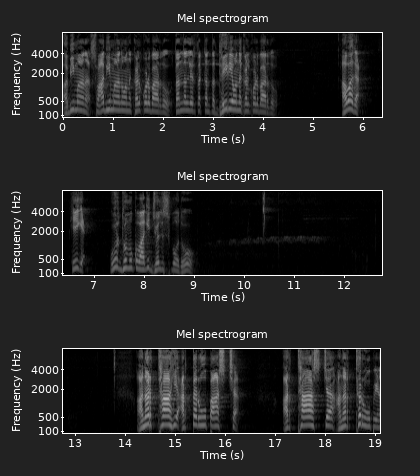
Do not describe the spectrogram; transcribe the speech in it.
ಅಭಿಮಾನ, ಸ್ವಾಭಿಮಾನವನ್ನು ಕಳ್ಕೊಳ್ಬಾರ್ದು, ತನ್ನಲ್ಲಿರ್ತಕ್ಕಂಥ ಧೈರ್ಯವನ್ನು ಕಳ್ಕೊಳ್ಬಾರ್ದು. ಅವಾಗ ಹೀಗೆ ಊರ್ಧ್ವಮುಖವಾಗಿ ಜ್ವಲಿಸ್ಬೋದು. ಅನರ್ಥಾ ಹಿ ಅರ್ಥರೂಪಾಶ್ಚ, ಅರ್ಥಾಶ್ಚ ಅನರ್ಥರೂಪಿಣ,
